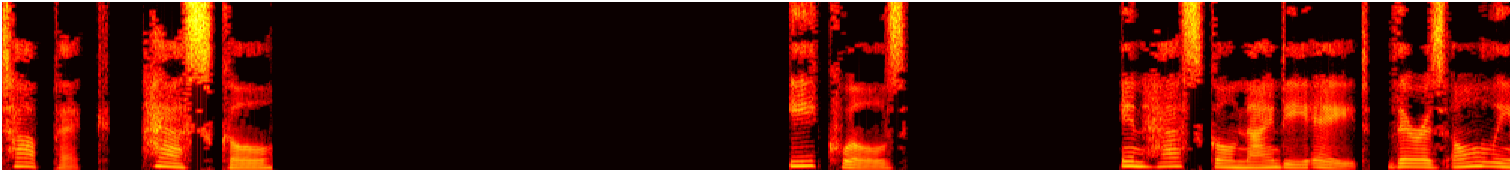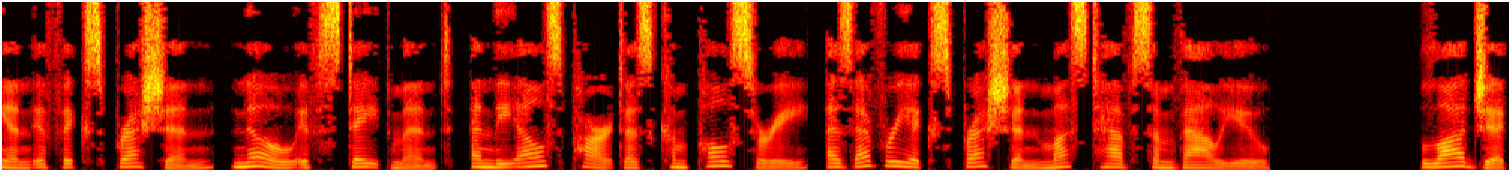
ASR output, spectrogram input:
Topic Haskell equals in Haskell 98, there is only an if expression, no if statement, and the else part is compulsory, as every expression must have some value. Logic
